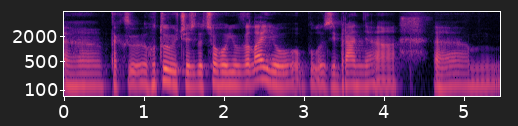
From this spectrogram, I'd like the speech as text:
Е, Так, готуючись до цього ювілею, було зібрання ем,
